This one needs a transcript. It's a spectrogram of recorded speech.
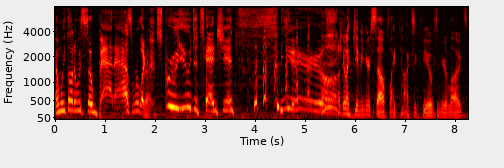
and we thought it was so badass. We're like, Right. screw you, detention. yeah. You're like giving yourself like toxic fumes in your lungs.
